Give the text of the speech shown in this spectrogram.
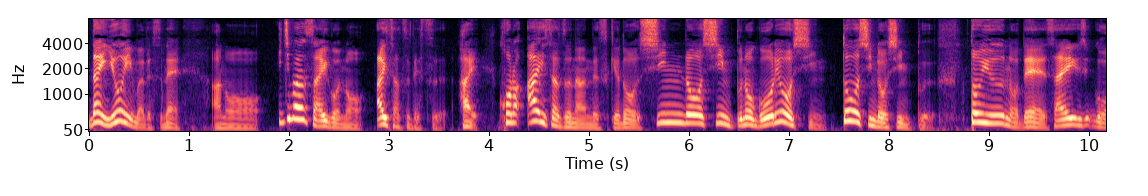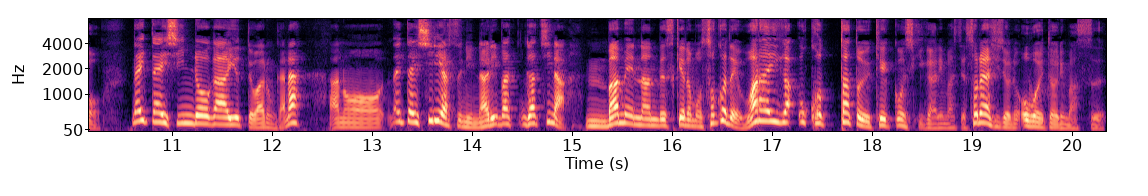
第4位はですね、あの、一番最後の挨拶です。はい。この挨拶なんですけど、新郎新婦のご両親と新郎新婦というので、最後、だいたい新郎が言って終わるんかな。あの、大体シリアスになりがちな、場面なんですけども、そこで笑いが起こったという結婚式がありまして、それは非常に覚えております。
